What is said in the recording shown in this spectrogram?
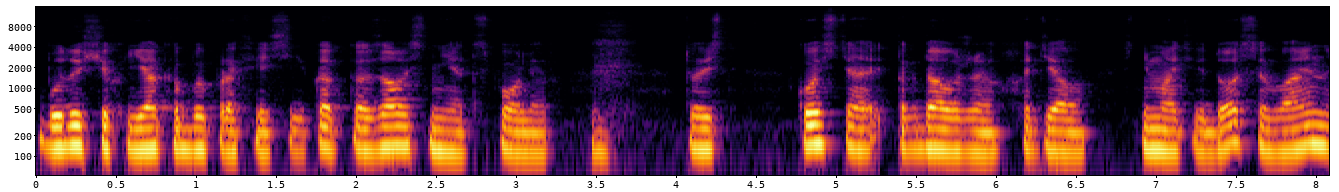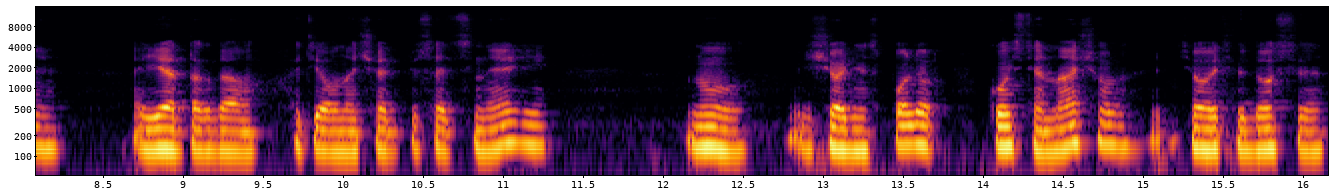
будущих якобы профессий. Как оказалось, нет, спойлер. То есть Костя тогда уже хотел снимать видосы, вайны, а я тогда хотел начать писать сценарий. Ну, еще один спойлер. Костя начал делать видосы.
